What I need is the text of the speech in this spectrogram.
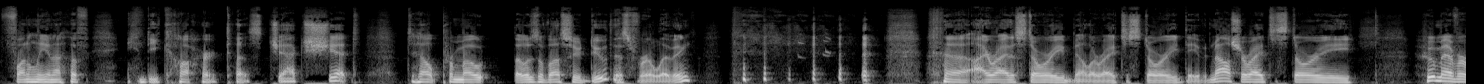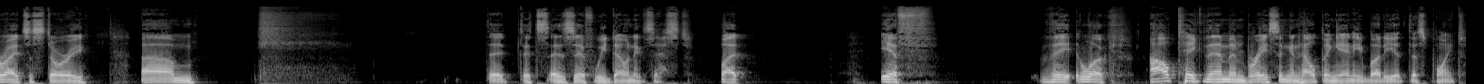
Funnily enough, IndyCar does jack shit to help promote those of us who do this for a living. uh, I write a story, Miller writes a story, David Malsher writes a story, whomever writes a story. Um, it, it's as if we don't exist. But if they look, I'll take them embracing and helping anybody at this point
